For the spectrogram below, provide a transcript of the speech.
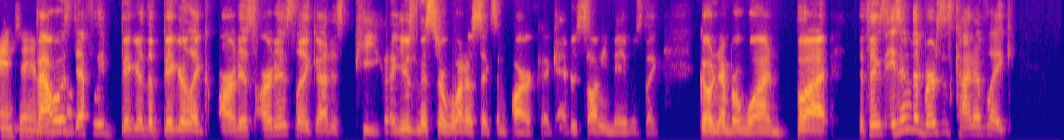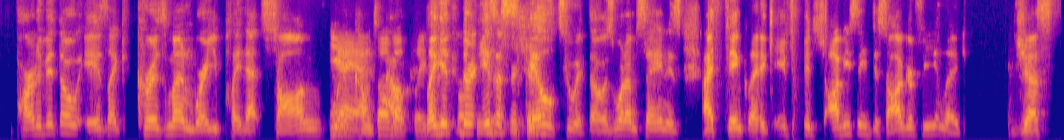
into him. Bow was definitely bigger, the bigger like artist, artist like at his peak. Like he was Mr. 106 & Park. Like every song he made was like go number one. But the things isn't the verses kind of like part of it though is like charisma and where you play that song when Yeah, it comes it's all about out. Like it, there is a skill to it though. Is what I'm saying is I think like if it's obviously discography like just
